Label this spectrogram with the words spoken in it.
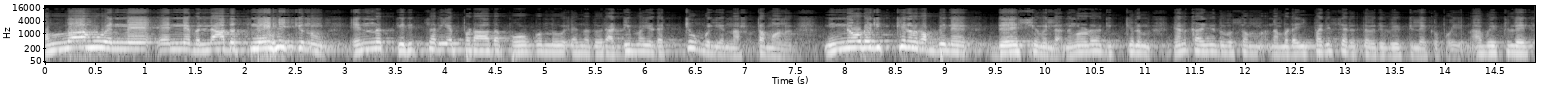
അള്ളാഹു എന്നെ എന്നെ വല്ലാതെ സ്നേഹിക്കുന്നു എന്ന് തിരിച്ചറിയപ്പെടാതെ പോകുന്നു എന്നത് ഒരു അടിമയുടെ ഏറ്റവും വലിയ നഷ്ടമാണ്. നിന്നോടൊരിക്കലും റബ്ബിന് ദേഷ്യമില്ല. നിങ്ങളോട് ഒരിക്കലും ഞാൻ കഴിഞ്ഞ ദിവസം നമ്മുടെ ഈ പരിസരത്തെ ഒരു വീട്ടിലേക്ക് പോയി. ആ വീട്ടിലെ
